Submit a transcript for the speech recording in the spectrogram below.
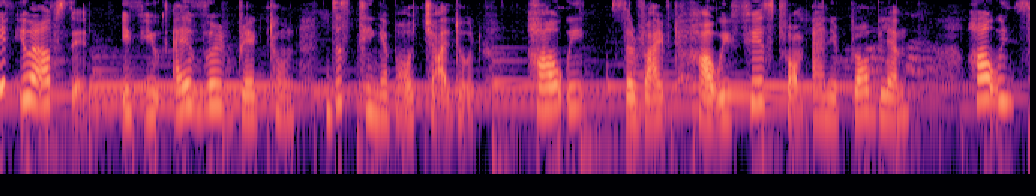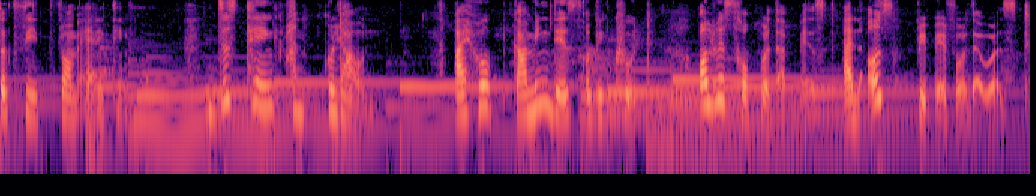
If you are upset, if you ever break down, just think about childhood, how we survived, how we faced from any problem, how we succeed from anything. Just think and cool down. I hope coming days will be good. Always hope for the best and also prepare for the worst.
